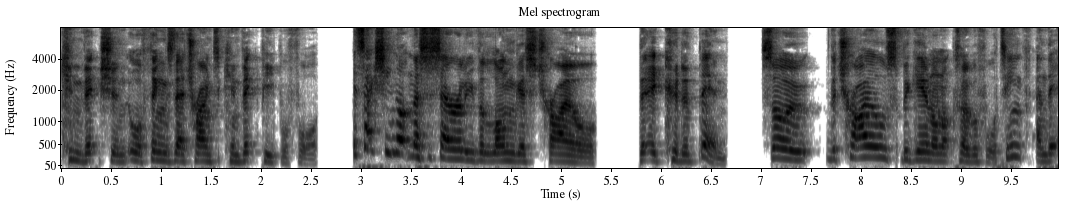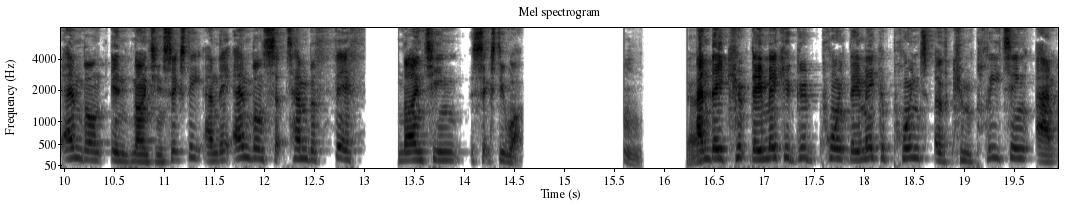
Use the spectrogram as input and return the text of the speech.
conviction or things they're trying to convict people for, it's actually not necessarily the longest trial that it could have been. So the trials begin on October 14th and they end on in 1960 and they end on September 5th, 1961. Hmm, okay. And they they make a good point. They make a point of completing and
